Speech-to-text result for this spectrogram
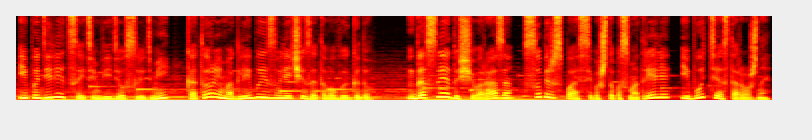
и поделиться этим видео с людьми, которые могли бы извлечь из этого выгоду. До следующего раза, супер спасибо, что посмотрели и будьте осторожны!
